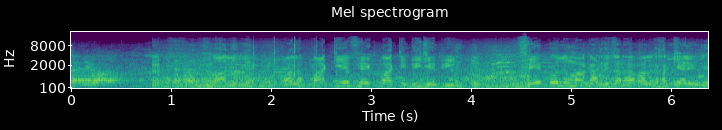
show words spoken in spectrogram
धन्यवाद వాళ్ళు వాళ్ళ పార్టీయే ఫేక్ పార్టీ బీజేపీ. ఫేక్ వాళ్ళు మాకు అడుగుతారా? వాళ్ళకి హక్కే లేదు.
